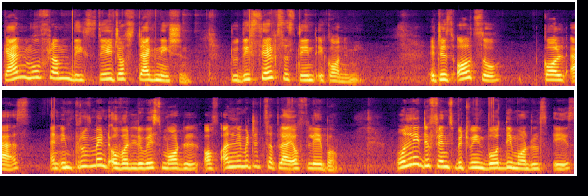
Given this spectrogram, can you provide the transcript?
can move from the stage of stagnation to the self-sustained economy. It is also called as an improvement over Lewis model of unlimited supply of labor. Only difference between both the models is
